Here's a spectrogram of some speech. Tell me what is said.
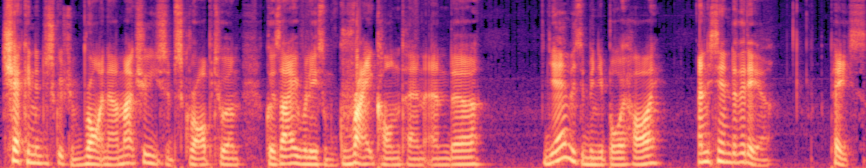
check in the description right now. Make sure you subscribe to them because they release some great content. And uh, yeah, this has been your boy High, and it's the end of the video. Peace.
